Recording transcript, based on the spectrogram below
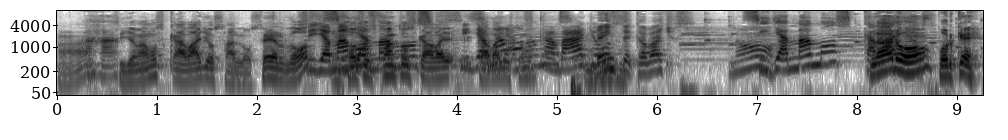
Ajá. Ajá. Si llamamos caballos a los cerdos, Si llamamos- entonces, ¿cuántos Si caba- si caballos llamamos caballos. 20 caballos. No. Si llamamos Claro, caballos. ¿por qué?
